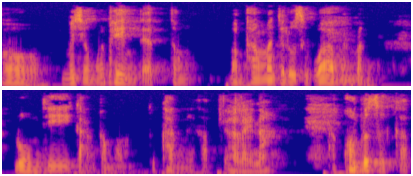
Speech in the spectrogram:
ก็ไม่เชิงว่าเพ่ง แต่ต้องบางครั้งมันจะรู้สึกว่ามันมันรวมที่กลางกระหม่อมทุกครั้งเลยครับ อะไรนะ ความรู้สึกครับ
